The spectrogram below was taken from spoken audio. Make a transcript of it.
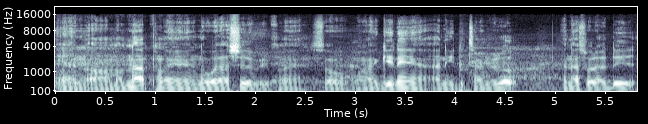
and um, I'm not playing the way I should be playing. So when I get in, I need to turn it up, and that's what I did.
